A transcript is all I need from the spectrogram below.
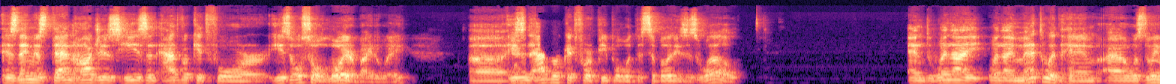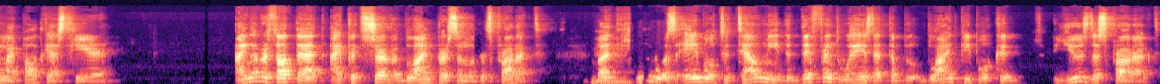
his name is Dan Hodges. He's an advocate for. He's also a lawyer, by the way. Uh, he's an advocate for people with disabilities as well. And when I when I met with him, I was doing my podcast here. I never thought that I could serve a blind person with this product, but mm. he was able to tell me the different ways that the blind people could use this product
